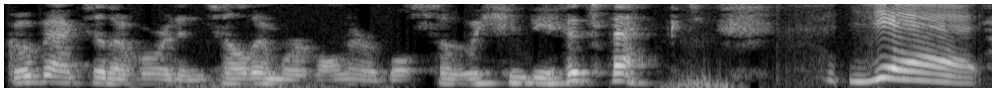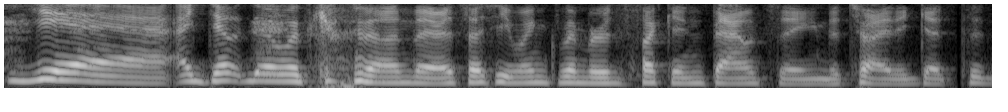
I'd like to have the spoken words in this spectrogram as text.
go back to the Horde and tell them we're vulnerable so we can be attacked. yeah, yeah. I don't know what's going on there, especially when Glimmer's fucking bouncing to try to get to.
